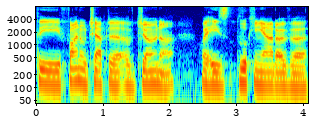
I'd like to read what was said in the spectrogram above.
the final chapter of Jonah, where he's looking out over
